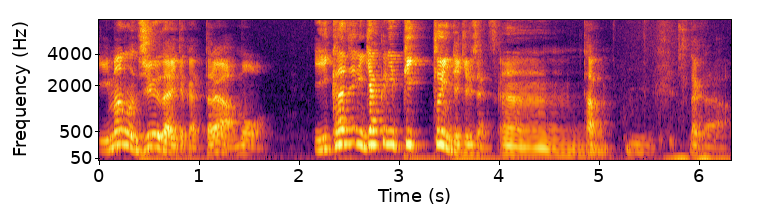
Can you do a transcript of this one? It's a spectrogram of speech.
今の10代とかやったらもういい感じに逆にピットインできるじゃないですか、うん。多分。だから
